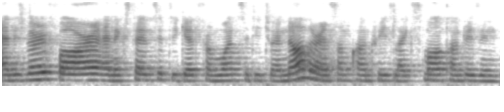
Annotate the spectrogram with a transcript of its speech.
and it's very far and expensive to get from one city to another. And some countries like small countries in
